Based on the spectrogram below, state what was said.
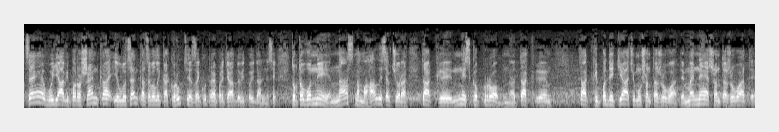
Це в уяві Порошенка і Луценка це велика корупція, за яку треба притягати до відповідальності. Тобто вони нас намагалися вчора так е, низькопробно, так, е, так по-дитячому шантажувати, мене шантажувати.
